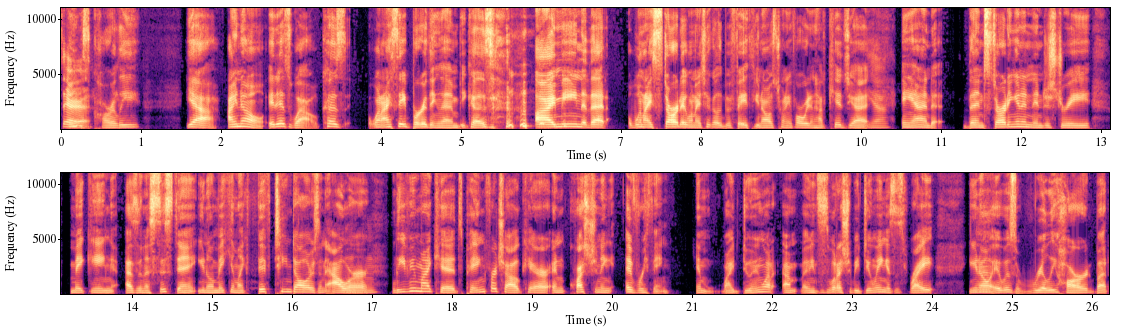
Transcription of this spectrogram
Sarah. Thanks, Carly. Yeah, I know. It is wow. Because when I say birthing them, because I mean that when I started, when I took a leap of faith, you know, I was 24, we didn't have kids yet. Yeah. And then starting in an industry, making as an assistant, you know, making like $15 an hour, Mhm. leaving my kids, paying for childcare, and questioning everything. Am I doing what? Um, I mean, is this what I should be doing? Is this right? You know, Yeah. it was really hard, but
